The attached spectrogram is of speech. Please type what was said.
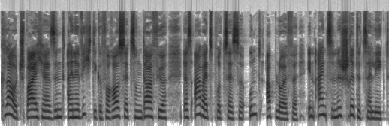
Cloud-Speicher sind eine wichtige Voraussetzung dafür, dass Arbeitsprozesse und Abläufe in einzelne Schritte zerlegt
